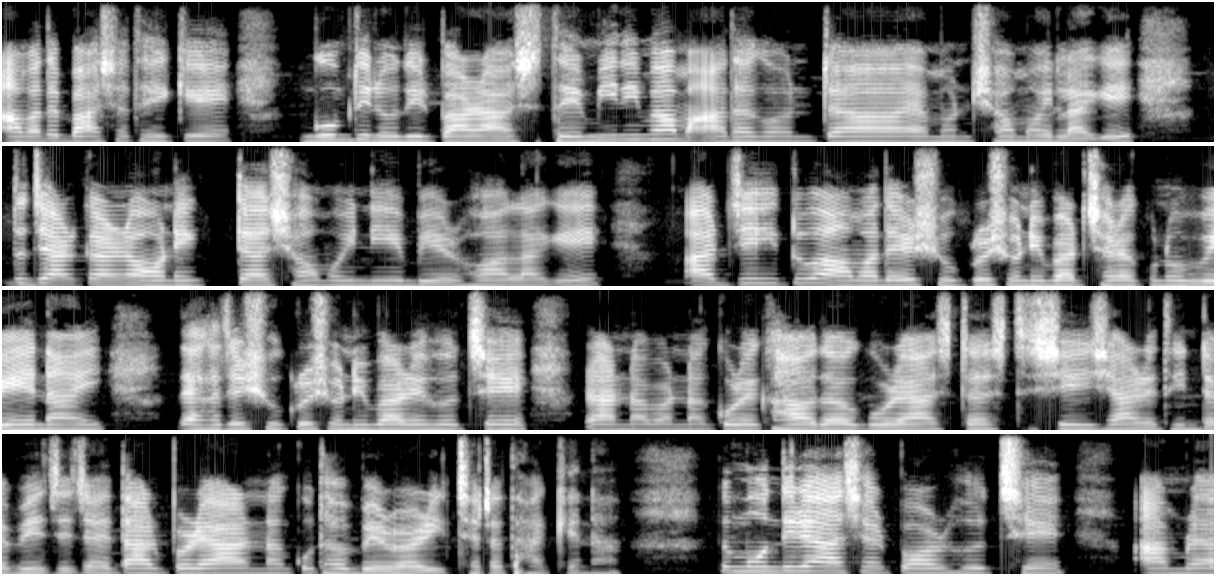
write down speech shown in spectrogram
আমাদের বাসা থেকে গুমতি নদীর পাড় আসতে মিনিমাম আধা ঘণ্টা এমন সময় লাগে। তো যার কারণে অনেকটা সময় নিয়ে বের হওয়া লাগে। আর যেহেতু আমাদের শুক্র শনিবার ছাড়া কোনো ওয়ে নাই, দেখা যায় শুক্র শনিবারে হচ্ছে রান্না বান্না করে খাওয়া দাওয়া করে আস্তে আস্তে সেই সাড়ে তিনটা বেজে যায়। তারপরে আর না কোথাও বেরোয়ার ইচ্ছাটা থাকে না। তো মন্দিরে আসার পর হচ্ছে আমরা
